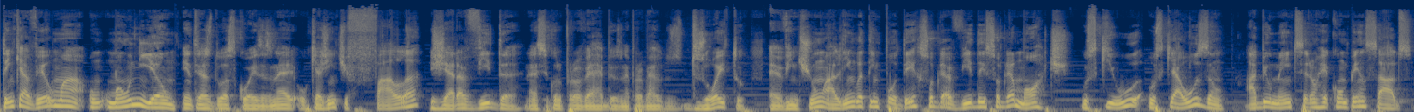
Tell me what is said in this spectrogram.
tem que haver uma, uma união entre as duas coisas, né? O que a gente fala gera vida, né? Segundo Provérbios, né? Provérbios 18, é, 21, a língua tem poder sobre a vida e sobre a morte. Os que, os que a usam habilmente serão recompensados.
